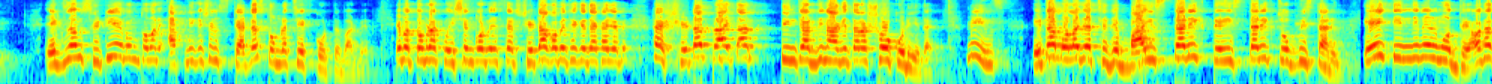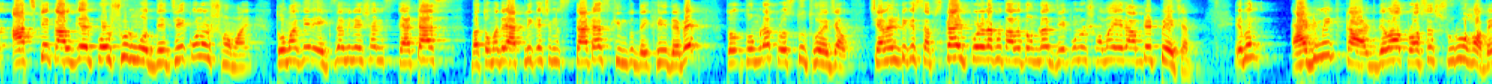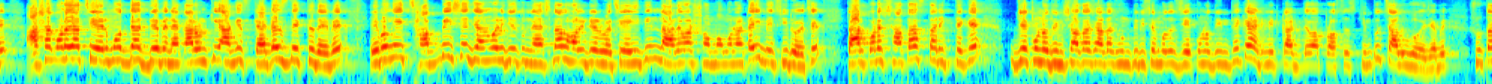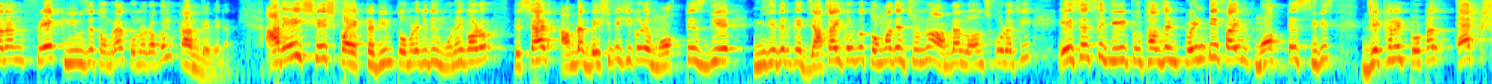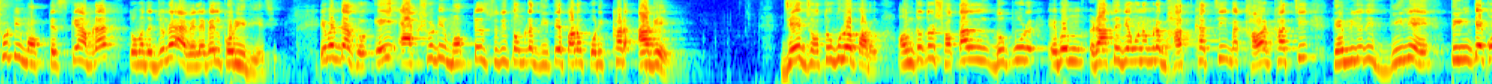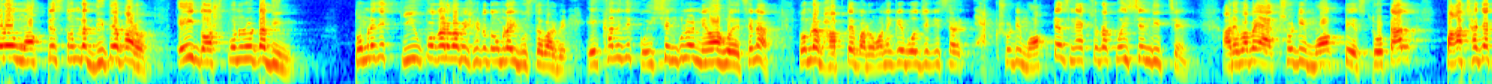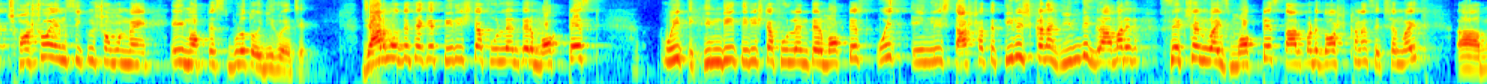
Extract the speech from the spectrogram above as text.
এক্সাম সিটি এবং তোমার অ্যাপ্লিকেশন স্ট্যাটাস তোমরা চেক করতে পারবে। এবার তোমরা কোয়েশ্চেন করবে, স্যার, সেটা কবে থেকে দেখা যাবে? হ্যাঁ সেটা প্রায় তার তিন চার দিন আগে তারা শো করিয়ে দেয়। মিন্স এটা বলা যাচ্ছে যে বাইশ তারিখ, তেইশ তারিখ, চব্বিশ তারিখ। এই তিন দিনের মধ্যে, অর্থাৎ আজকে, কালকের, পরশুর মধ্যে যে কোনো সময় তোমাদের এক্সামিনেশন স্ট্যাটাস বা তোমাদের অ্যাপ্লিকেশন স্ট্যাটাস কিন্তু দেখিয়ে দেবে। তো তোমরা প্রস্তুত হয়ে যাও। চ্যানেলটিকে সাবস্ক্রাইব করে রাখো, তাহলে তোমরা যে কোনো সময় এর আপডেট পেয়ে যাবে। এবং অ্যাডমিট কার্ড দেওয়া প্রসেস শুরু হবে। আশা করা যাচ্ছে এর মধ্যে আর দেবে না, কারণ কি আগে স্ট্যাটাস দেখতে দেবে এবং এই ছাব্বিশে জানুয়ারি যেহেতু ন্যাশনাল হলিডে রয়েছে, এই দিন না দেওয়ার সম্ভাবনাটাই বেশি রয়েছে। তারপরে সাতাশ তারিখ থেকে যে কোনো দিন, সাতাশ, আঠাশ, উনত্রিশের মধ্যে যে কোনো দিন থেকে অ্যাডমিট কার্ড দেওয়া প্রসেস কিন্তু চালু হয়ে যাবে। সুতরাং ফেক নিউজে তোমরা কোনো রকম কান দেবে না। আর এই শেষ কয়েকটা দিন তোমরা যদি মনে করো যে, স্যার, আমরা বেশি বেশি করে মক টেস্ট দিয়ে নিজেদেরকে যাচাই করব, তোমাদের জন্য আমরা লঞ্চ করেছি। SSC GD two thousand twenty five mock test series যেখানে টোটাল একশোটি মক টেস্টকে আমরা তোমাদের জন্য অ্যাভেলেবেল করিয়ে দিয়েছি। এবার দেখো, এই একশোটি মক টেস্ট যদি তোমরা দিতে পারো পরীক্ষার আগে, যে যতগুলো পারো, অন্তত সকাল, দুপুর এবং রাতে যেমন আমরা ভাত খাচ্ছি বা খাবার খাচ্ছি, তেমনি যদি দিনে তিনটে করেও মক টেস্ট তোমরা দিতে পারো, এই দশ পনেরোটা দিন তোমরা যে কি উপকার পাবে সেটা তোমরাই বুঝতে পারবে। এখানে যে কোয়েশ্চেনগুলো নেওয়া হয়েছে না, তোমরা ভাবতে পারো। অনেকে বলছে কি, স্যার, একশোটি মক টেস্ট না একশোটা কোয়েশ্চেন দিচ্ছেন? আরে বাবা, একশোটি মক টেস্ট টোটাল পাঁচ হাজার ছশো এমসিকিউ সমন্বয়ে এই মক টেস্টগুলো তৈরি হয়েছে। যার মধ্যে থেকে তিরিশটা ফুল লেন্থের মক টেস্ট উইথ হিন্দি তিরিশটা ফুল লেন্থের মক টেস্ট উইথ ইংলিশ তার সাথে তিরিশখানা হিন্দি গ্রামারের সেকশন ওয়াইজ মক টেস্ট তারপরে দশখানা সেকশন ওয়াইজ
